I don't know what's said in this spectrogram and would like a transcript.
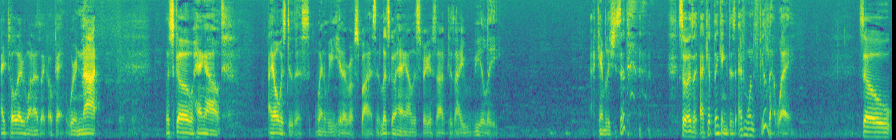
I told everyone, I was like, okay, we're not, let's go hang out. I always do this when we hit a rough spot. I said, let's go hang out, let's figure this out, because I really, I can't believe she said that. so I, was like, I kept thinking, does everyone feel that way? So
